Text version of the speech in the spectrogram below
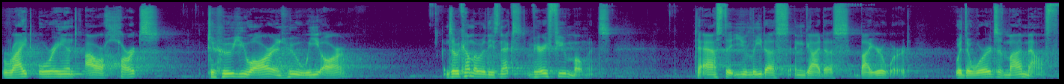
right orient our hearts to who you are and who we are. And so we come over these next very few moments to ask that you lead us and guide us by your word. Would the words of my mouth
